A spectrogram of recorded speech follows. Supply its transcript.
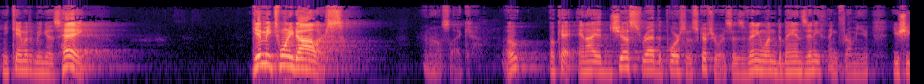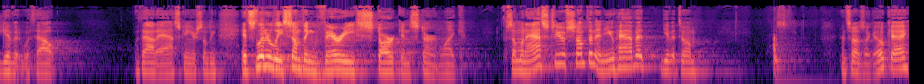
He came up to me and goes, "Hey, give me twenty dollars." And I was like, "Oh, okay." And I had just read the portion of scripture where it says, "If anyone demands anything from you, you should give it without without asking or something." It's literally something very stark and stern, like If someone asks you something and you have it, give it to them. And so I was like, okay. And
